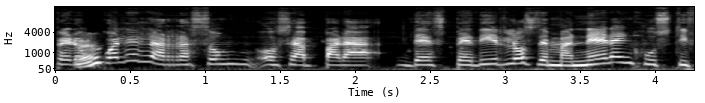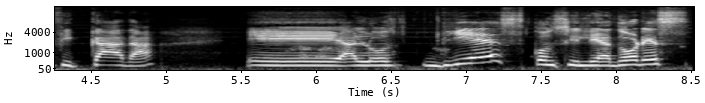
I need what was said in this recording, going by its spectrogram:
pero ¿eh? cuál es la razón, o sea, para despedirlos de manera injustificada eh, a los 10 conciliadores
